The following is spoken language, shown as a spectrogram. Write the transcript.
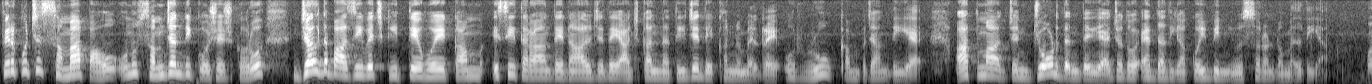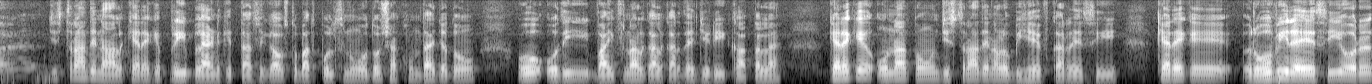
ਫਿਰ ਕੁਝ ਸਮਾਂ ਪਾਓ, ਉਹਨੂੰ ਸਮਝਣ ਦੀ ਕੋਸ਼ਿਸ਼ ਕਰੋ, ਜਲਦਬਾਜ਼ੀ ਵਿੱਚ ਕੀਤੇ ਹੋਏ ਕੰਮ ਇਸੇ ਤਰ੍ਹਾਂ ਦੇ ਨਾਲ ਜਿਹਦੇ ਅੱਜ ਕੱਲ ਨਤੀਜੇ ਦੇਖਣ ਨੂੰ ਮਿਲ ਰਹੇ, ਉਹ ਰੂਹ ਕੰਬ ਜਾਂਦੀ ਹੈ, ਆਤਮਾ ਜੰਜੋੜ ਦਿੰਦੀ ਹੈ ਜਦੋਂ ਐਦਾਂ ਦੀਆਂ ਕੋਈ ਵੀ ਨਿਊਜ਼ ਸੁਣਨ ਨੂੰ ਮਿਲਦੀਆਂ। ਪਰ ਜਿਸ ਤਰ੍ਹਾਂ ਦੇ ਨਾਲ ਕਹਿ ਰਹੇ ਕਿ ਪ੍ਰੀ ਪਲਾਨ ਕੀਤਾ ਸੀਗਾ, ਉਸ ਤੋਂ ਬਾਅਦ ਪੁਲਿਸ ਨੂੰ ਉਦੋਂ ਸ਼ੱਕ ਹੁੰਦਾ ਹੈ ਜਦੋਂ ਉਹ ਉਹਦੀ ਵਾਈਫ ਨਾਲ ਗੱਲ ਕਰਦੇ ਜਿਹੜੀ ਕਾਤਲ ਹੈ ਕਹਿ ਰਹੇ ਕਿ ਉਹਨਾਂ ਤੋਂ ਜਿਸ ਤਰ੍ਹਾਂ ਦੇ ਨਾਲ ਉਹ ਬਿਹੇਵ ਕਰ ਰਹੇ ਸੀ, ਕਹਿ ਰਹੇ ਕਿ ਰੋ ਵੀ ਰਹੇ ਸੀ ਔਰ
